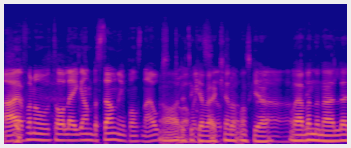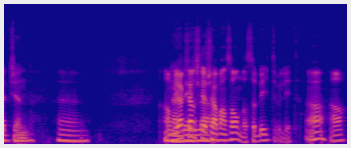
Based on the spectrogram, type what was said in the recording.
nej, jag får nog ta och lägga en beställning på en sån här också. ja det tycker jag verkligen att man ska göra. Och även den här Legend. Eh, Ja, den men jag kanske ska köpa en sån då, så byter vi lite. ja, Ja.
